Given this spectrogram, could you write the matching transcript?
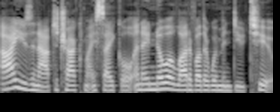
I use an app to track my cycle, and I know a lot of other women do too.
